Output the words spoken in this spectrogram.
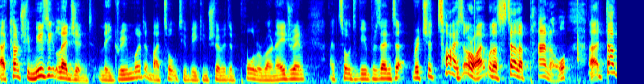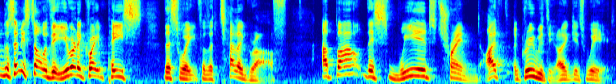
uh, country music legend Lee Greenwood, and my Talk TV contributor Paula Rowan Adrian, and Talk TV presenter Richard Tice. All right, well, a stellar panel. Uh, Douglas, let me start with you. You wrote a great piece this week for The Telegraph about this weird trend. I agree with you, I think it's weird,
